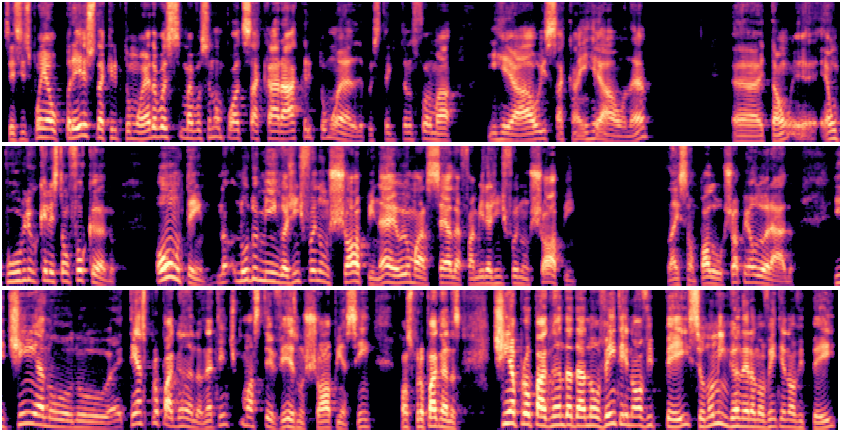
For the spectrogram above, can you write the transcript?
Você se expõe ao preço da criptomoeda, mas você não pode sacar a criptomoeda. Depois você tem que transformar em real e sacar em real, né? Uh, então, é, é, um público que eles estão focando. Ontem, no, no, domingo, a gente foi num shopping, né? Eu e o Marcelo, a família, a gente foi num shopping lá em São Paulo, o Shopping Eldorado. E tinha no, no, eh, Tem as propagandas, né? Tem tipo umas TVs no shopping, assim, com as propagandas. Tinha propaganda da 99Pay, se eu não me engano, era 99Pay,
